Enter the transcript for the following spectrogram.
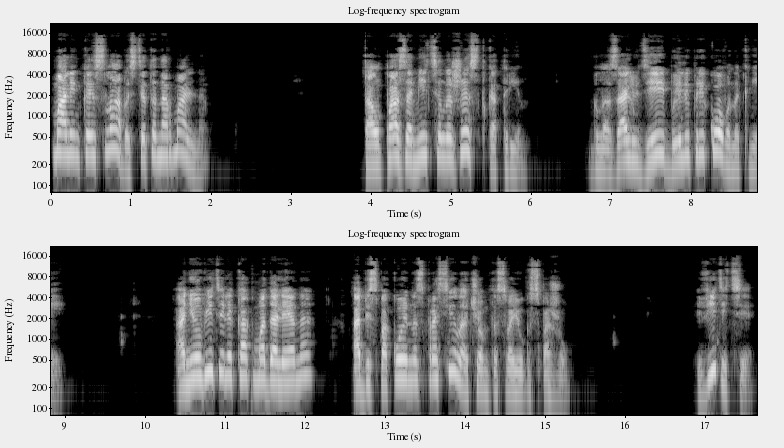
Маленькая слабость — это нормально. Толпа заметила жест Катрин. Глаза людей были прикованы к ней. Они увидели, как Мадалена обеспокоенно спросила о чем-то свою госпожу. — Видите, —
